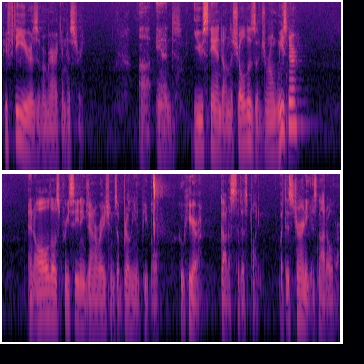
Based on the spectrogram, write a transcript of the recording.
50 years of American history. Uh, and you stand on the shoulders of Jerome Wiesner, and all those preceding generations of brilliant people who here got us to this point. But this journey is not over.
